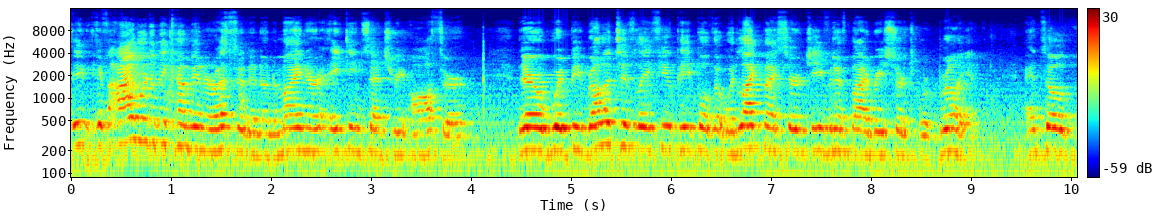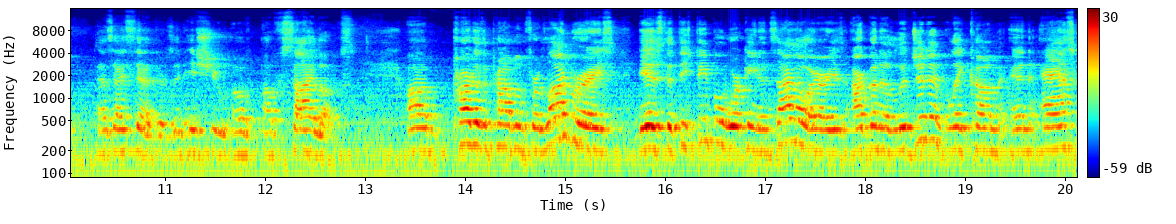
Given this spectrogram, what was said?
if, if I were to become interested in a minor 18th century author, there would be relatively few people that would like my search even if my research were brilliant. And so, as I said, there's an issue of, of silos. Um, part of the problem for libraries is that these people working in silo areas are going to legitimately come and ask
